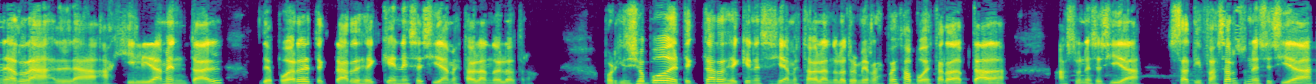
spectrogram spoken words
tener la, la agilidad mental de poder detectar desde qué necesidad me está hablando el otro. Porque si yo puedo detectar desde qué necesidad me está hablando el otro, mi respuesta puede estar adaptada a su necesidad, satisfacer su necesidad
